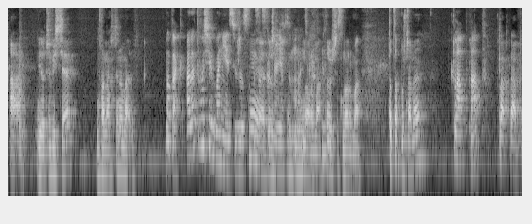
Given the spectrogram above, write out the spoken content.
A, i oczywiście 12 numerów. No tak, ale to właśnie chyba nie jest już zas- Nie, to zaskoczenie już w tym momencie. Norma, to już jest norma. To co puszczamy? Klap, klap. Klap, klap.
